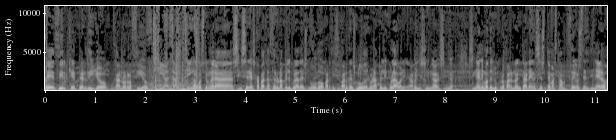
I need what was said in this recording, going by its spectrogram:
Es decir, que perdí yo, ganó Rocío. La cuestión era si serías capaz de hacer una película desnudo, o participar desnudo en una película, sin, sin- sin ánimo de lucro, para no entrar en esos temas tan feos del dinero.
